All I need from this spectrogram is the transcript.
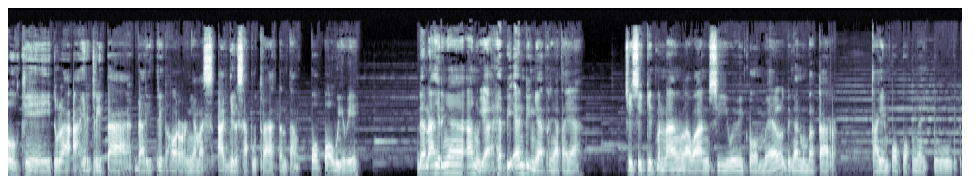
Oke, itulah akhir cerita dari treat horornya Mas Agil Saputra tentang Popok Wewe. Dan akhirnya anu ya, happy ending ya ternyata ya. Si Sigit menang lawan si Wewe Gombel dengan membakar kain popoknya itu gitu.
